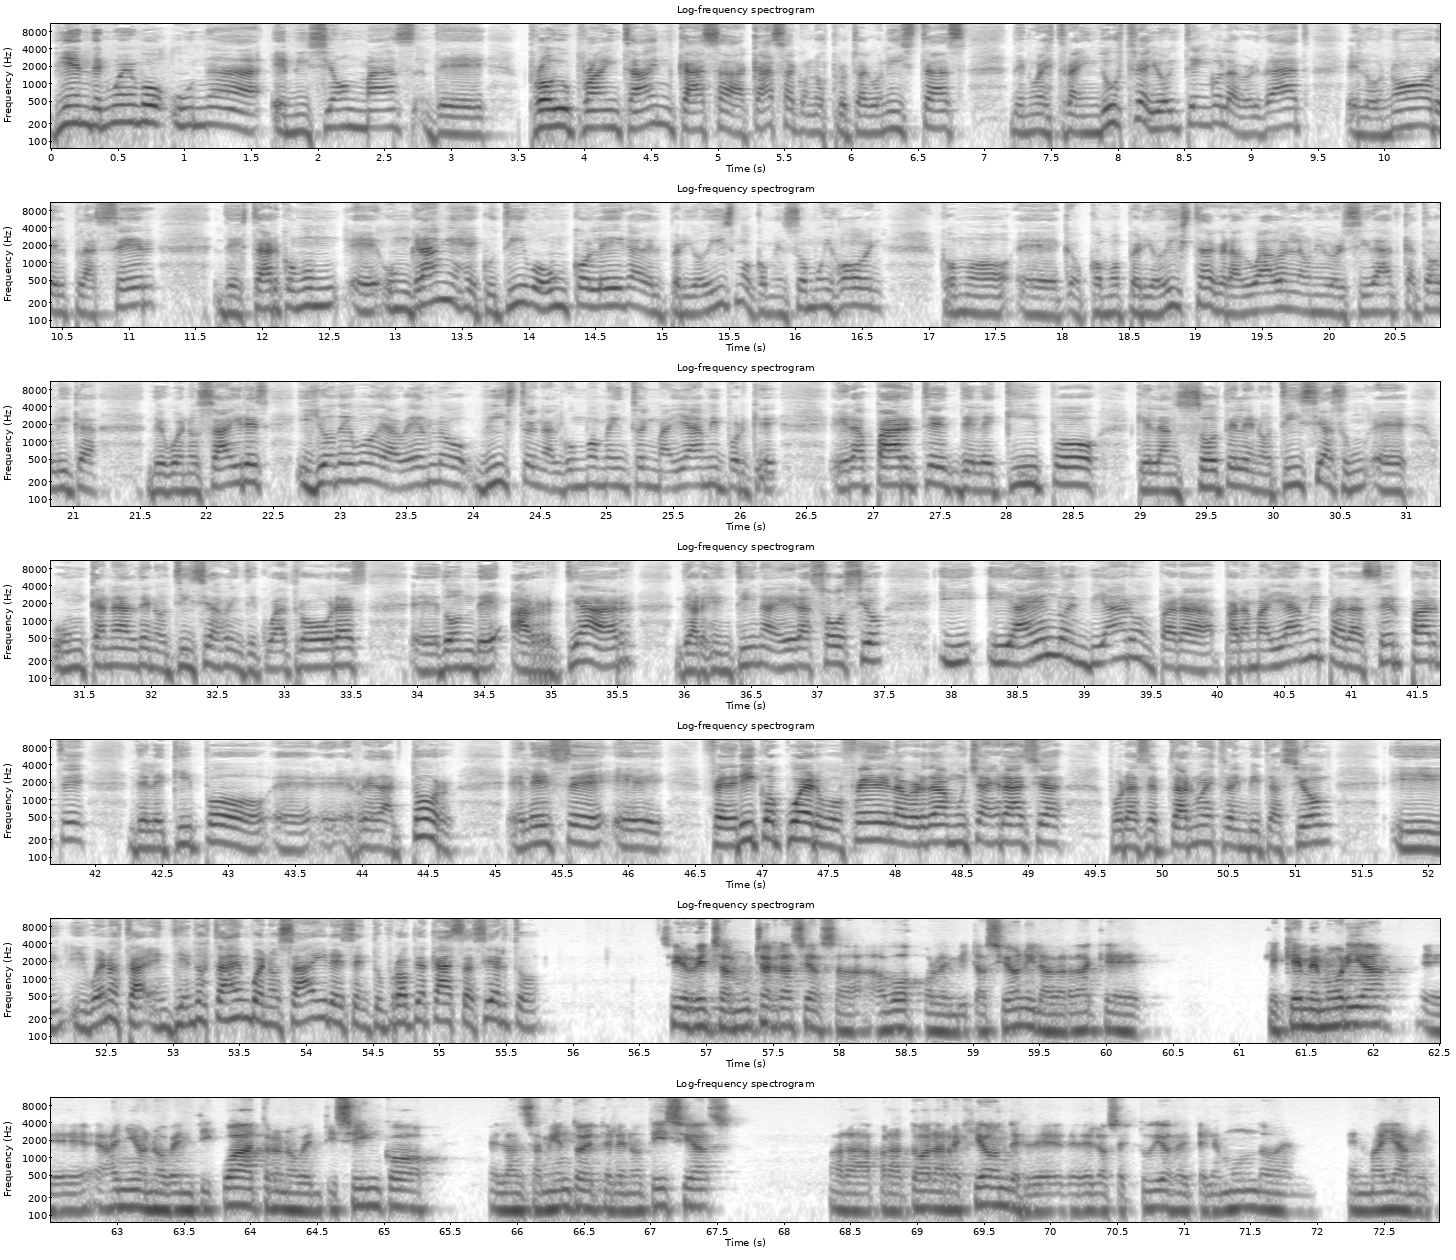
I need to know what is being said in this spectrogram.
Bien, de nuevo una emisión más de Product Prime Time, casa a casa con los protagonistas de nuestra industria. Y hoy tengo la verdad, el honor, el placer de estar con un, eh, un gran ejecutivo, un colega del periodismo, comenzó muy joven como, eh, como periodista, graduado en la Universidad Católica de Buenos Aires, y yo debo de haberlo visto en algún momento en Miami porque era parte del equipo que lanzó Telenoticias, un, eh, un canal de noticias 24 horas, eh, donde Artear de Argentina era socio. Y, a él lo enviaron para, para, Miami para ser parte del equipo redactor. Él es Federico Cuervo, Fede, la verdad, muchas gracias por aceptar nuestra invitación. Y, bueno, está, entiendo estás en Buenos Aires, en tu propia casa, ¿cierto? Sí, Richard, muchas gracias a, vos por la invitación y la verdad que, qué memoria, eh, año 94, 95, el lanzamiento de Telenoticias para, para toda la región desde, desde, los estudios de Telemundo en, en Miami.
